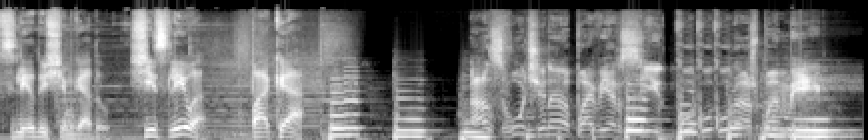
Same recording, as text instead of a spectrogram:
в следующем году. Счастливо! Пока! Озвучено по версии Кураж Бомбей.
